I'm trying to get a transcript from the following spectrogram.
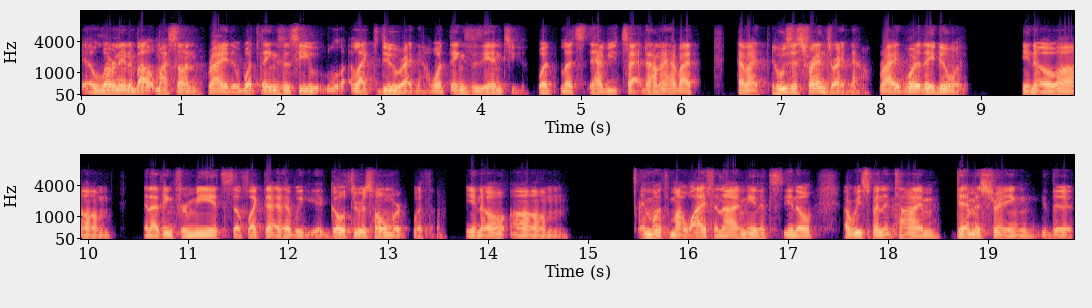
learning about my son right? What things does he like to do right now? What things is he into? What let's have you sat down and have i have i who's his friends right now right? What are they doing? You know um and i think for me it's stuff like that. Have we go through his homework with him you know? Um and with my wife and I, I mean, it's you know, are we spending time demonstrating the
